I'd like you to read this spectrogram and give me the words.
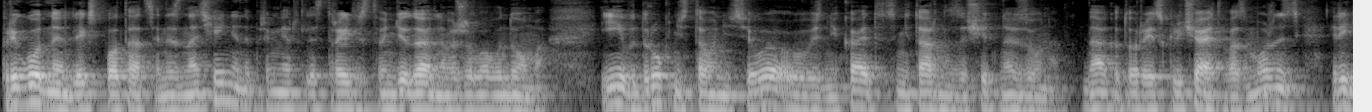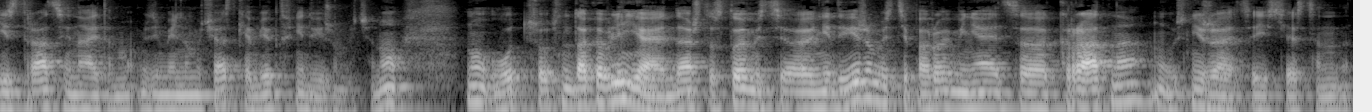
пригодное для эксплуатации назначение, например, для строительства индивидуального жилого дома, и вдруг ни с того ни с сего возникает санитарно-защитная зона, да, которая исключает возможность регистрации на этом земельном участке объектов недвижимости. Ну, ну вот, собственно, так и влияет, да, что стоимость э, недвижимости порой меняется кратно, ну, снижается, естественно,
